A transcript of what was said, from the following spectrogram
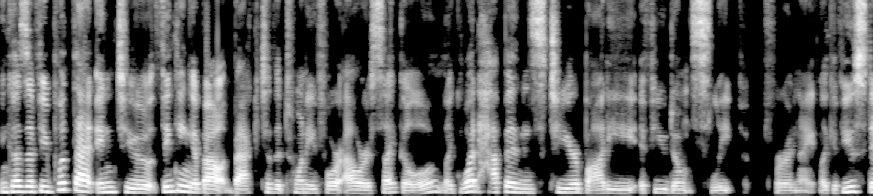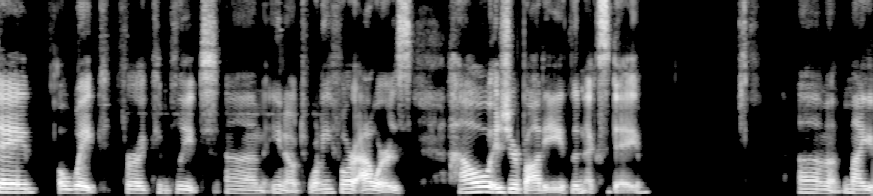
Because if you put that into thinking about back to the 24 hour cycle, like what happens to your body if you don't sleep for a night? Like if you stay awake for a complete, um, you know, 24 hours, how is your body the next day? Um, my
